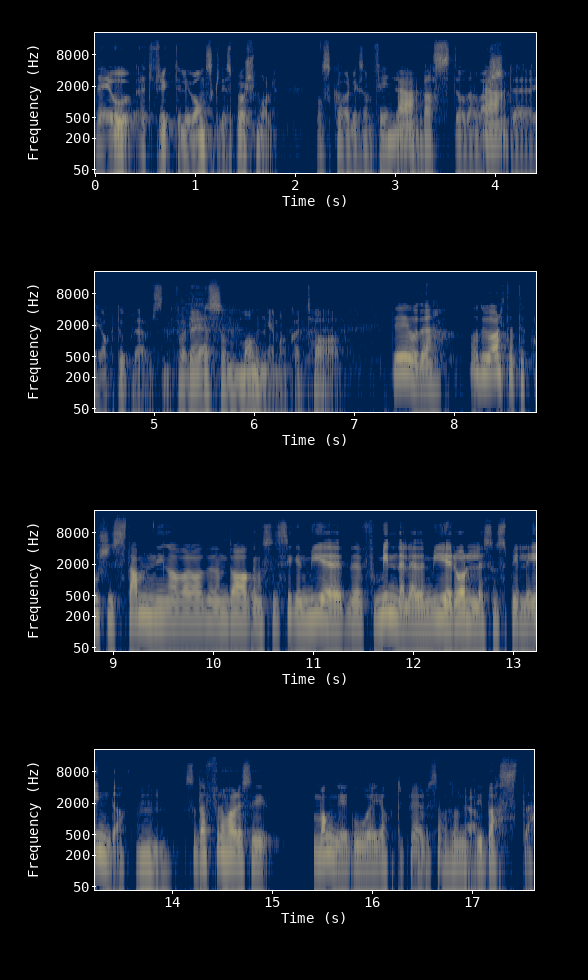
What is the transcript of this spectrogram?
det er jo et fryktelig vanskelig spørsmål å skal liksom finne Ja. den beste og den verste jaktopplevelsen. For det er så mange man kan ta av. Det er jo det. Og det er jo alt etter hvordan stemninga var den dagen. Og så er sikkert mye, det, for min del er det mye roller som spiller inn, da. Så derfor har jeg så mange gode jaktopplevelser, sånn Ja. de beste.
